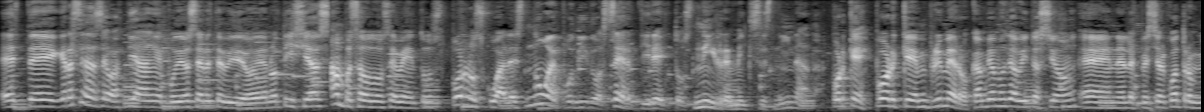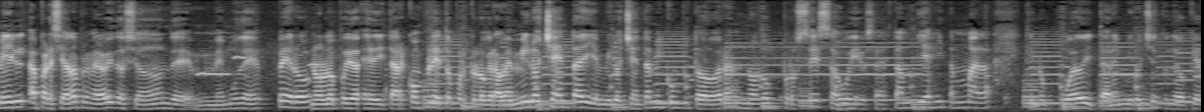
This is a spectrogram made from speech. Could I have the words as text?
este, gracias a Sebastián he podido hacer este video de noticias. Han pasado dos eventos por los cuales no he podido hacer directos, ni remixes, ni nada. ¿Por qué? Porque primero cambiamos de habitación. En el especial 4000 aparecía la primera habitación donde me mudé, pero no lo he podido editar completo porque lo grabé en 1080 y en 1080 mi computadora no lo procesa, güey. O sea, es tan vieja y tan mala que no puedo editar en 1080, tengo que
